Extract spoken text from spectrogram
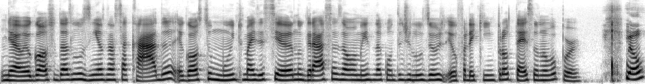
Não, eu gosto das luzinhas na sacada. Eu gosto muito, mas esse ano, graças ao aumento da conta de luz, eu, eu falei que em protesto eu não vou pôr. Não?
